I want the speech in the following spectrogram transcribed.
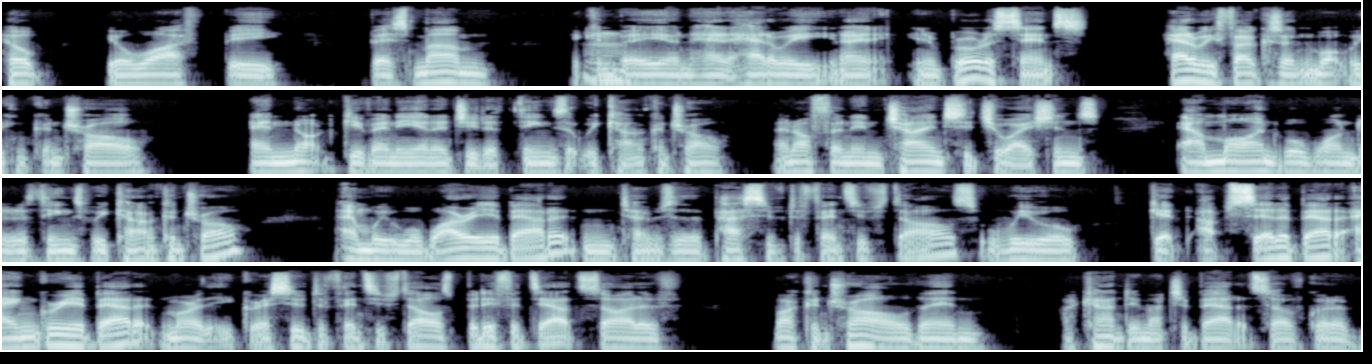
help your wife be best mum it can Mm. be, and how, how do we, you know, in a broader sense, how do we focus on what we can control and not give any energy to things that we can't control? And often in change situations, our mind will wander to things we can't control, and we will worry about it in terms of the passive defensive styles. We will get upset about it, angry about it, more of the aggressive defensive styles. But if it's outside of my control, then I can't do much about it. So I've got to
